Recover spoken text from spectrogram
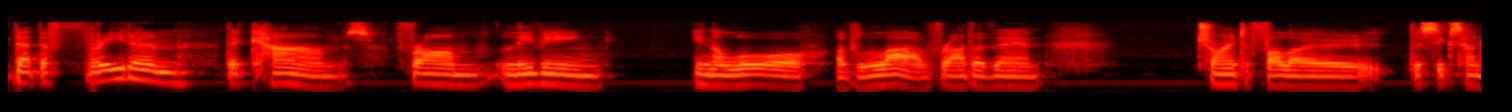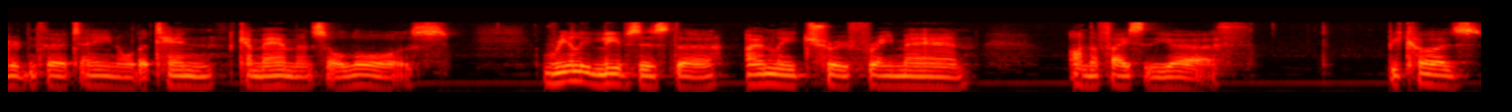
that the freedom that comes from living in the law of love rather than trying to follow the 613 or the 10 commandments or laws really lives as the only true free man on the face of the earth because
